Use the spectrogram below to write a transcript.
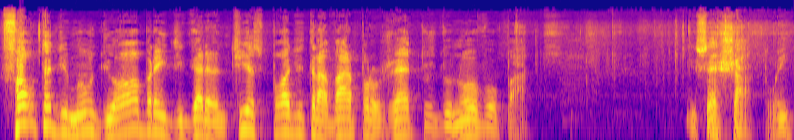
falta de mão de obra e de garantias pode travar projetos do novo OPAC. Isso é chato, hein?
